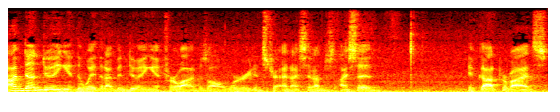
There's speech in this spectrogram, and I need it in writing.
"I'm done doing it the way that I've been doing it for a while." I was all worried and stressed. And I said, "I'm just." I said, "If God provides,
